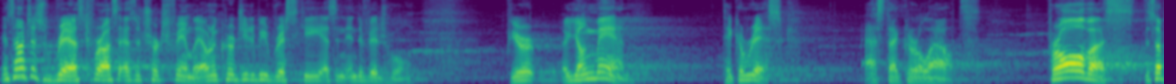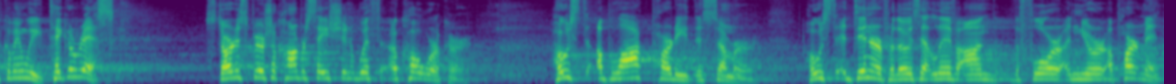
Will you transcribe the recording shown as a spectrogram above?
It's not just risk for us as a church family. I would encourage you to be risky as an individual. If you're a young man, take a risk. Ask that girl out. For all of us this upcoming week, take a risk. Start a spiritual conversation with a coworker. Host a block party this summer. Host a dinner for those that live on the floor in your apartment.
